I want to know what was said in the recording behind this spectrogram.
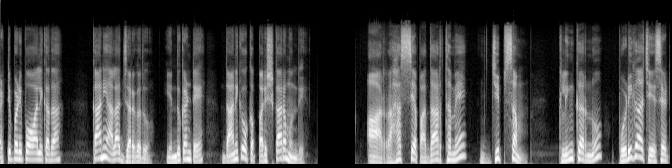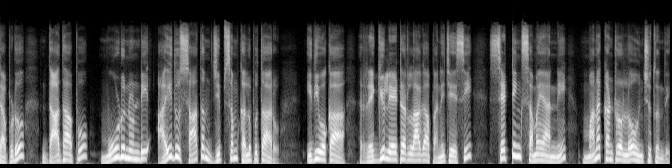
గట్టిపడిపోవాలి కదా? కాని అలా జరగదు. ఎందుకంటే దానికి ఒక పరిష్కారం ఉంది. ఆ రహస్య పదార్థమే జిప్సం క్లింకర్ను పొడిగా చేసేటప్పుడు దాదాపు మూడు నుండి ఐదు శాతం జిప్సం కలుపుతారు. ఇది ఒక రెగ్యులేటర్ లాగా పనిచేసి సెట్టింగ్ సమయాన్ని మన కంట్రోల్లో ఉంచుతుంది.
